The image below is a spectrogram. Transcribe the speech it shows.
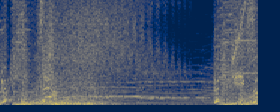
行くぞ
